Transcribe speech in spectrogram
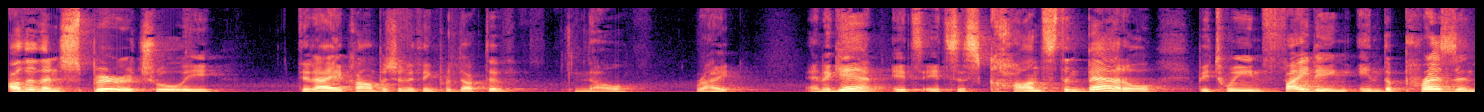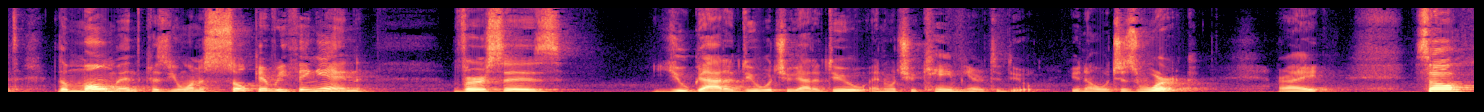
other than spiritually, did I accomplish anything productive? No, right? And again, it's it's this constant battle between fighting in the present, the moment, because you want to soak everything in, versus you got to do what you got to do and what you came here to do, you know, which is work, right? So,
